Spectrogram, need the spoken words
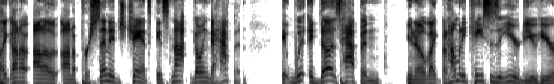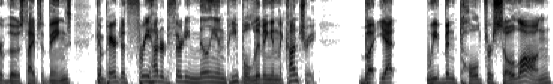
Like on a on a on a percentage chance, it's not going to happen. It w- it does happen, you know, like but how many cases a year do you hear of those types of things compared to 330 million people living in the country? But yet we've been told for so long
